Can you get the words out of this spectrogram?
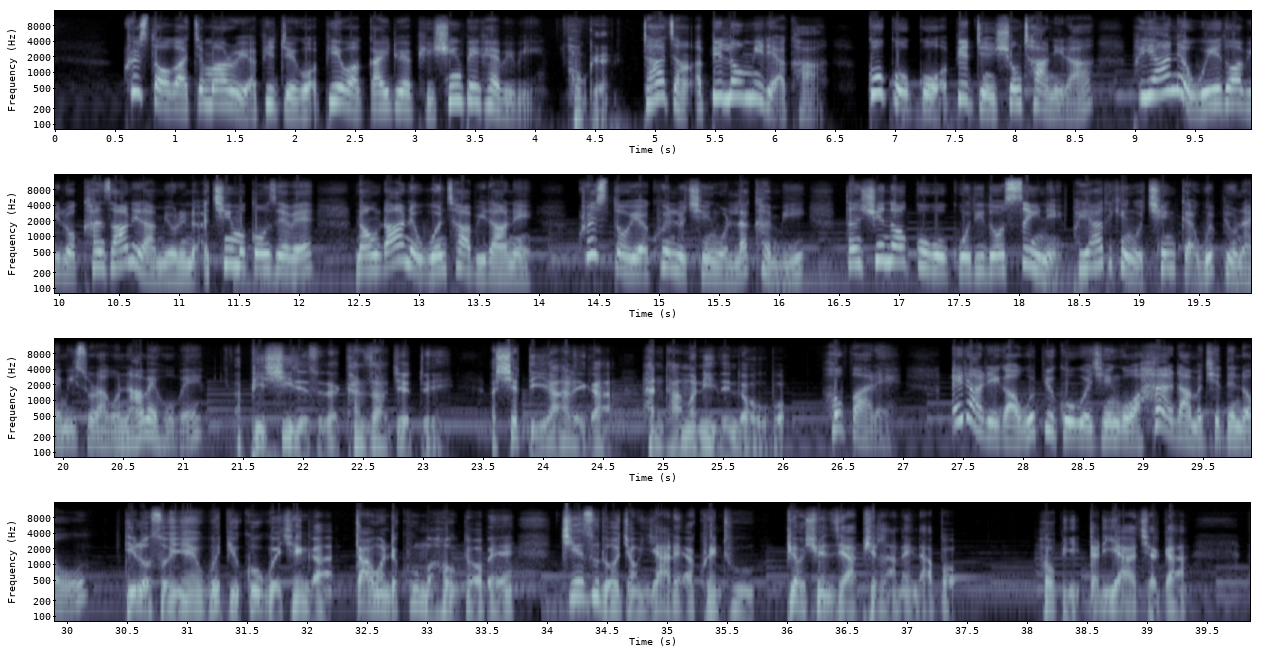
ခရစ်တော်ကကျမတို့ရဲ့အဖြစ်တွေကိုအပြည့်အဝဂိုက်တွဲဖြစ်ရှင်းပေးခဲ့ပြီဟုတ်ကဲ့ ဒါကြောင့်အပြစ်လုံးမိတဲ့အခါကိုကိုကိုအပြစ်တင်ရှုံချနေတာဖျားနဲ့ဝေးသွားပြီးတော့ခံစားနေတာမျိုးတွေနဲ့အချင်းမကုန်းစေပဲနောင်တနဲ့ဝန်းချပြီးတာနဲ့ခရစ်တော်ရဲ့ခွင့်လွှတ်ခြင်းကိုလက်ခံပြီးတန်ရှင်းသောကိုကိုကိုဒီသောစိတ်နဲ့ဖျားသခင်ကိုချင်းကပ်ဝတ်ပြူနိုင်ပြီဆိုတာကိုနားပဲဟိုပဲအဖြစ်ရှိတယ်ဆိုတဲ့ခံစားချက်တွေအရှက်တရားတွေကဟန်ထားမနေတဲ့တော့ဘူးပေါ့ဟုတ်ပါတယ်အဲ့ဓာတွေကဝတ်ပြူကိုကိုချင်းကိုဟန့်အတာမဖြစ်တဲ့တော့ဘူး ဒီလိုဆိုရင်ဝိပုကိုယ်ွယ်ခြင်းကတာဝန်တစ်ခုမဟုတ်တော့ပဲကျေးဇူးတော်ကြောင့်ရတဲ့အခွင့်ထူးပျော်ရွှင်စရာဖြစ်လာနိုင်တာပေါ့ဟုတ်ပြီတတိယအချက်က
